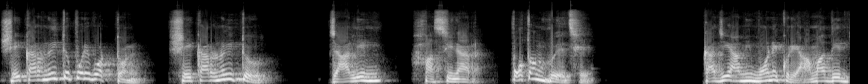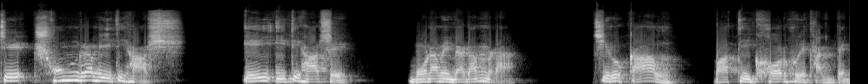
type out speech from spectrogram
সেই কারণেই তো পরিবর্তন। সেই কারণেই তো জালিম হাসিনার পতন হয়েছে। কাজে আমি মনে করি আমাদের যে সংগ্রামী ইতিহাস, এই ইতিহাসে মোনামি ম্যাডামরা চিরকাল বাতি ঘর হয়ে থাকবেন।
